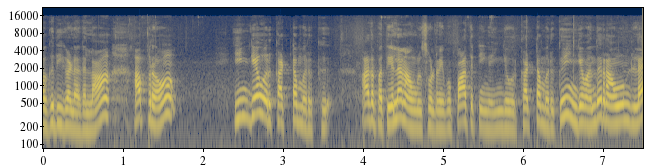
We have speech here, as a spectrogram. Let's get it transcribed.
பகுதிகள் அதெல்லாம். அப்புறம் இங்கே ஒரு கட்டம் இருக்குது அதை பற்றியெல்லாம் நான் உங்களுக்கு சொல்கிறேன் இப்போ பார்த்துட்டீங்க இங்கே ஒரு கட்டம் இருக்குது இங்கே வந்து ரவுண்டில்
